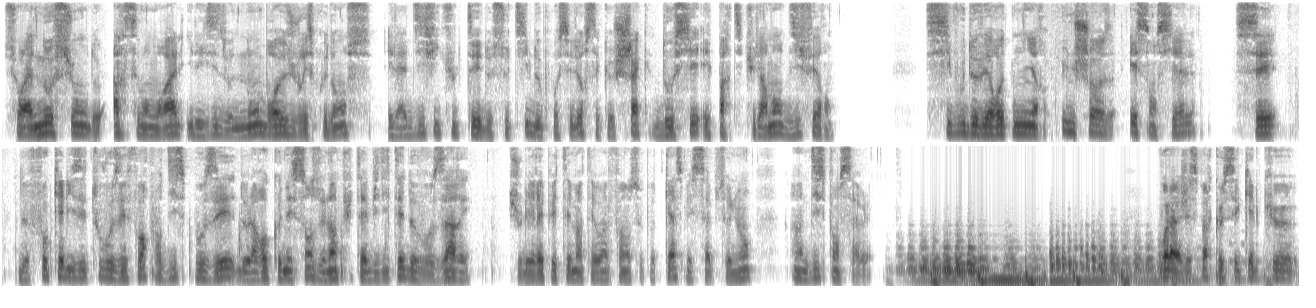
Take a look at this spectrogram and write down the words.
Sur la notion de harcèlement moral, il existe de nombreuses jurisprudences et la difficulté de ce type de procédure, c'est que chaque dossier est particulièrement différent. Si vous devez retenir une chose essentielle, c'est de focaliser tous vos efforts pour disposer de la reconnaissance de l'imputabilité de vos arrêts. Je l'ai répété maintes et maintes fois dans ce podcast, mais c'est absolument indispensable. Voilà, j'espère que ces quelques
